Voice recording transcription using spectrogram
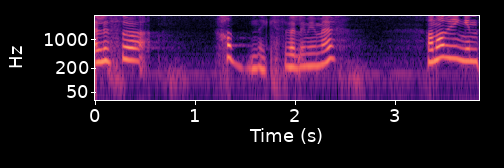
Eller så hadde han ikke så veldig mye mer. Han hadde ingen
